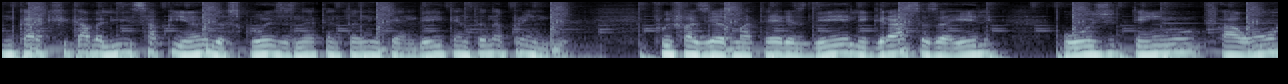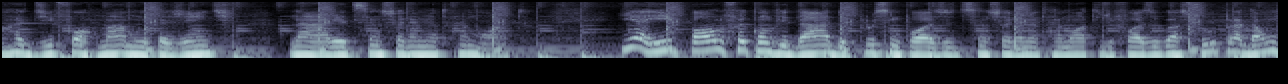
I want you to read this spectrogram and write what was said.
um cara que ficava ali sapeando as coisas, né, tentando entender e tentando aprender. Fui fazer as matérias dele, e graças a ele, hoje tenho a honra de formar muita gente na área de sensoriamento remoto. E aí, Paulo foi convidado para o simpósio de sensoriamento remoto de Foz do Iguaçu para dar um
